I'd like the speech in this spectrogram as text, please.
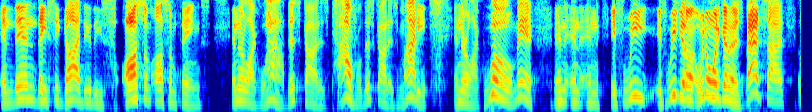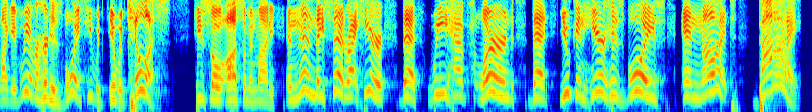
And then they see God do these awesome, awesome things. And they're like, wow, this God is powerful. This God is mighty. And they're like, whoa, man. And and and if we if we get on, we don't want to get on his bad side. Like if we ever heard his voice, he would it would kill us. He's so awesome and mighty. And then they said right here that we have learned that you can hear his voice and not die.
